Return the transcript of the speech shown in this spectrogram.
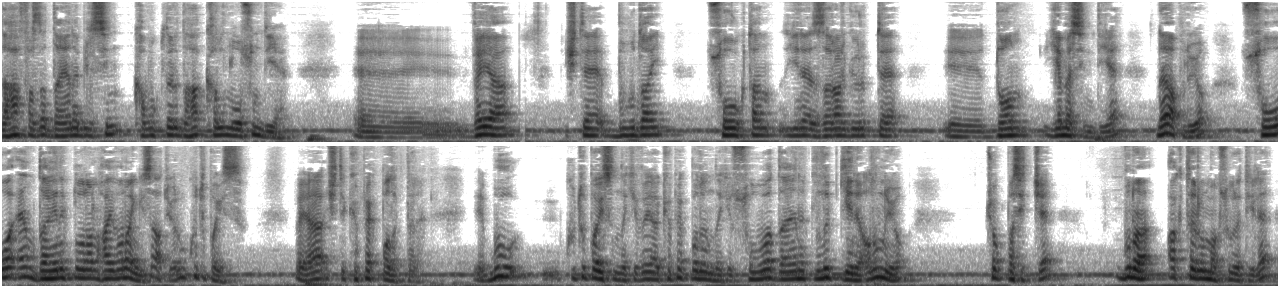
daha fazla dayanabilsin, kabukları daha kalın olsun diye e, veya işte buğday soğuktan yine zarar görüp de e, don yemesin diye ne yapılıyor? Soğuğa en dayanıklı olan hayvan hangisi? Atıyorum kutup ayısı veya işte köpek balıkları. E, bu kutup ayısındaki veya köpek balığındaki soğuğa dayanıklılık geni alınıyor. Çok basitçe buna aktarılmak suretiyle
